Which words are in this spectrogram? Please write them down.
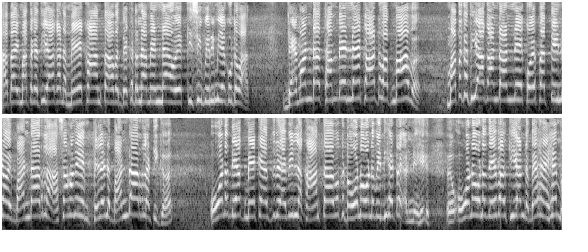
හැබැයි මතක තියාගන්න මේ කාන්තාව දෙකට නැමෙන්නේ නැහැ ඔය කිසි පිරිමියෙකුටවත්. දැමණ්ඩත් හම්බෙන්නේ නැහැ කාටවත් මාව. මතක තියාගන්න අන්නේ කොයි පැත්තේ ඉන්න ඔය බණ්ඩාරලා අසහනේ පෙළෙන බණ්ඩාරලා ටික ඕන දෙයක් මේක ඇතුලේ ඇවිල්ලා කාන්තාවකට ඕන ඕන විදිහට ඕන ඕන දේවල් කියන්න බෑ එහෙම.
